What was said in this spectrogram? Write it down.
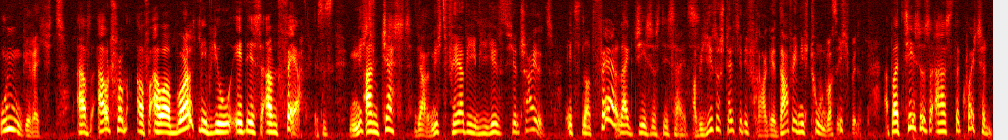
ungerecht. Out from of our worldly view, it is unfair, Es ist nicht, unjust. ja, nicht fair, wie, wie Jesus sich entscheidet. It's not fair like Jesus decides. Aber Jesus stellt hier die Frage, darf ich nicht tun, was ich will? But Jesus asked the question,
